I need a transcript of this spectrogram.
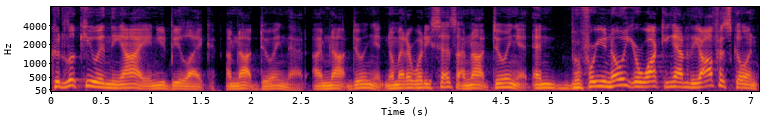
could look you in the eye and you'd be like i'm not doing that. I'm not doing it. No matter what he says i'm not doing it. And before you know it you're walking out of the office going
